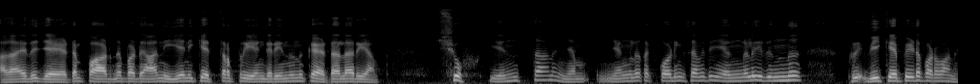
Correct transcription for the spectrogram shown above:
അതായത് ജയേട്ടൻ പാടുന്ന പാട്ട് ആ നീ എനിക്ക് എത്ര പ്രിയങ്കരിയെന്നൊന്ന് കേട്ടാലറിയാം ഷോ എന്താണ് ഞങ്ങൾ റെക്കോർഡിങ് സമയത്ത് ഞങ്ങൾ ഇരുന്ന് വി കെ പിയുടെ പടമാണ്.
